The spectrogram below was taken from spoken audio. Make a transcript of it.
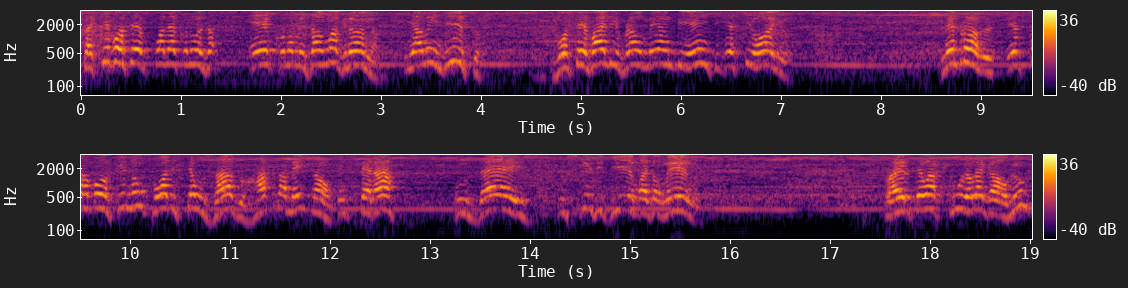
Isso aqui você pode economizar, economizar uma grana. E além disso, você vai livrar o meio ambiente desse óleo. Lembrando, esse sabão aqui não pode ser usado rapidamente não. Tem que esperar uns 10, uns 15 dias mais ou menos. Para ele ter uma cura legal, viu?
